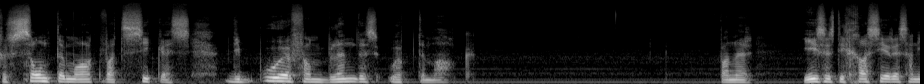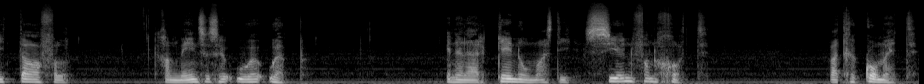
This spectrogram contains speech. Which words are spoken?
gesond te maak wat siek is, die oë van blindes oop te maak. Wanneer Jesus die gasheer is aan die tafel, gaan mense se oë oop en hulle erken hom as die seun van God wat gekom het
